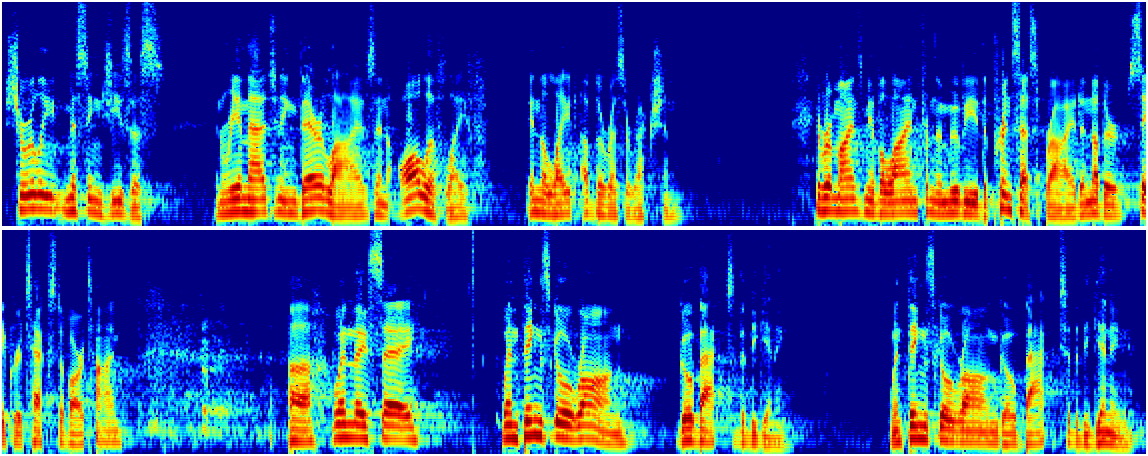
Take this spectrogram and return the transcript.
surely missing Jesus and reimagining their lives and all of life in the light of the resurrection. It reminds me of a line from the movie The Princess Bride, another sacred text of our time. Uh, when they say, When things go wrong, go back to the beginning. When things go wrong, go back to the beginning.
